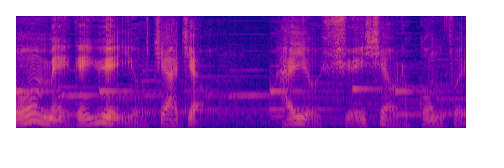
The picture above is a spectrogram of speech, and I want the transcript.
我们每个月有家教，还有学校的公费。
